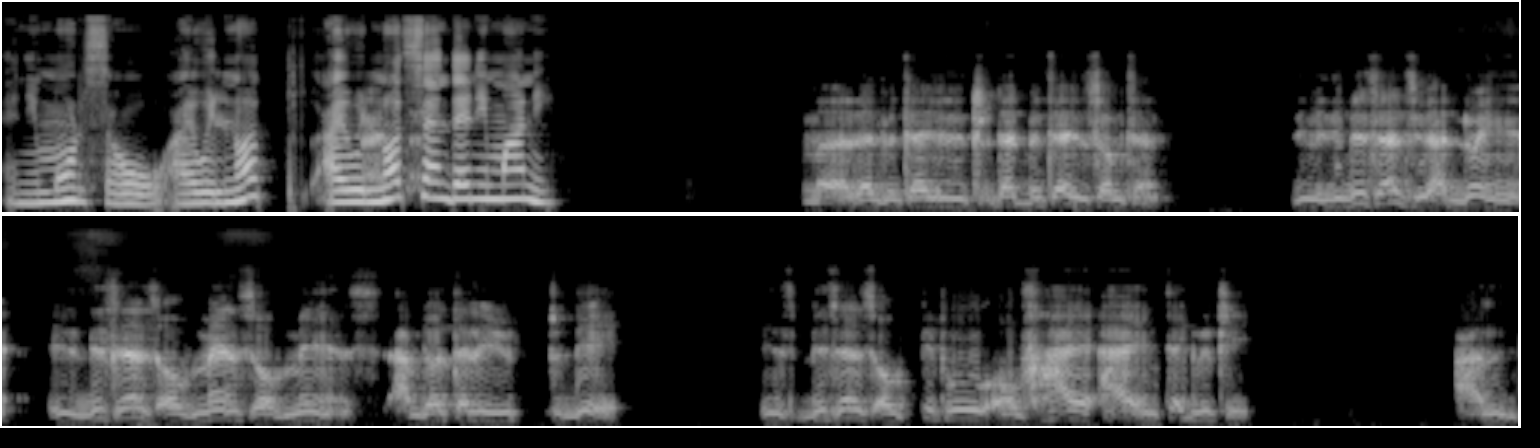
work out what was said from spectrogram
anymore so i will not i will not send any money No, let me tell you. Let me tell you something. The, the business you are doing is business of men's of means. I'm just telling you today. It's business of people of high high integrity. And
